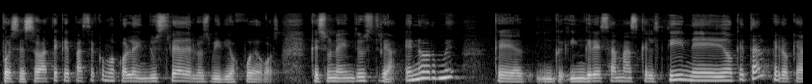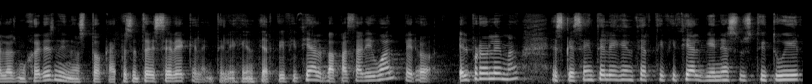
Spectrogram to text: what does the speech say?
pues eso hace que pase como con la industria de los videojuegos, que es una industria enorme, que ingresa más que el cine o qué tal, pero que a las mujeres ni nos toca. Pues entonces se ve que la inteligencia artificial va a pasar igual, pero el problema es que esa inteligencia artificial viene a sustituir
